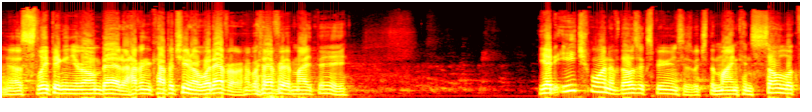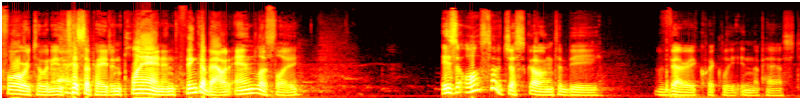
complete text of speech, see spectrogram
you know, sleeping in your own bed or having a cappuccino or whatever, whatever it might be. Yet each one of those experiences, which the mind can so look forward to and anticipate and plan and think about endlessly, is also just going to be very quickly in the past.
